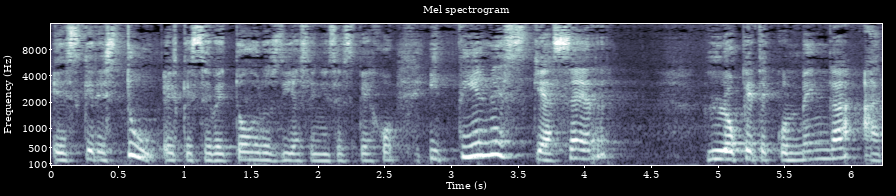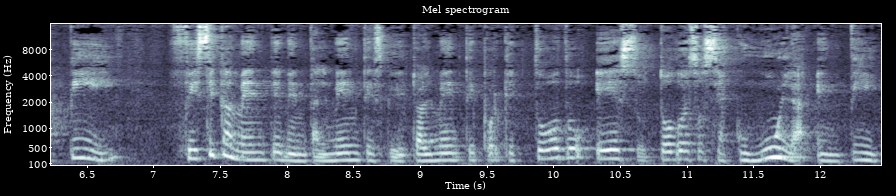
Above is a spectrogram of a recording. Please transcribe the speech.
es que eres tú el que se ve todos los días en ese espejo y tienes que hacer lo que te convenga a ti físicamente, mentalmente, espiritualmente, porque todo eso, todo eso se acumula en ti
